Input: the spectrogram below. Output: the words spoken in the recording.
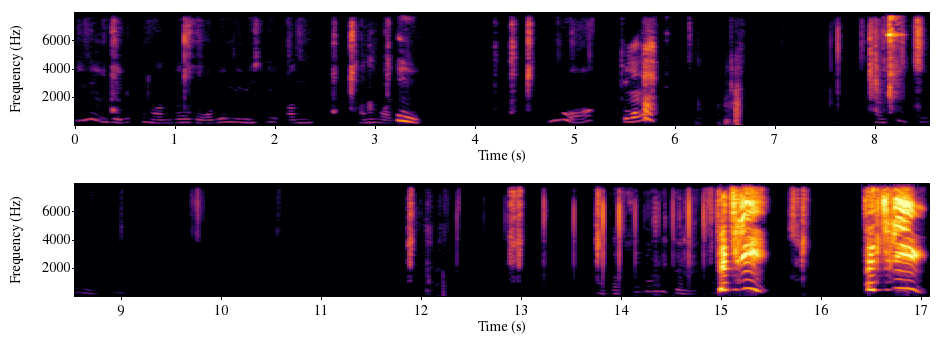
쉬우면 배고프면 안 되고 어려우면 쉬, 안 가는 거 아니야? 오! 일로 와. 도망가! 갈 수 있어요 여기. 아나 충전기 때문에. 대치기! 대치기!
